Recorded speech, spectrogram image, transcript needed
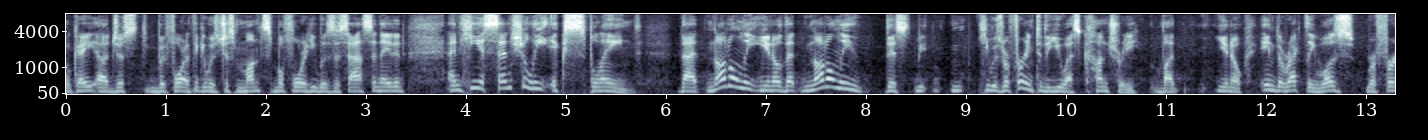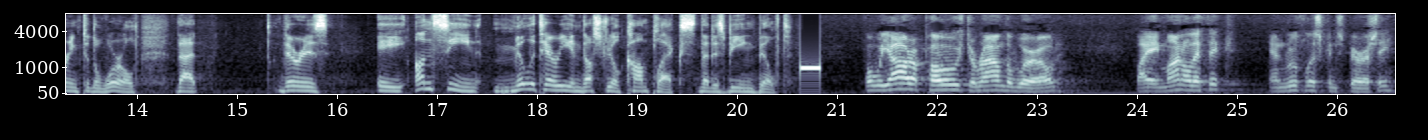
okay? Uh, just before i think it was just months before he was assassinated. And he essentially explained that not only you know that not only this he was referring to the US country but you know indirectly was referring to the world that there is a unseen military industrial complex that is being built. For we are opposed around the world by a monolithic and ruthless conspiracy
